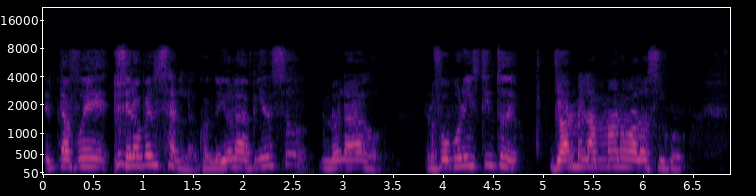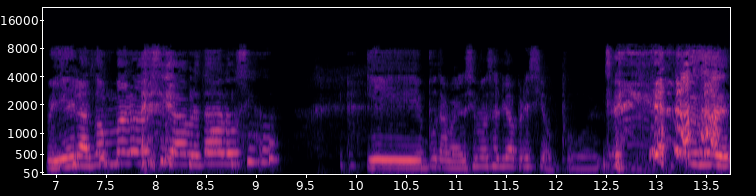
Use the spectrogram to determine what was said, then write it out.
Esta fue cero pensarla. Cuando yo la pienso, no la hago. Pero fue puro instinto de llevarme las manos a los hocicos. Me llevé las dos manos así, apretaba los hocicos. Y puta madre, encima salió a presión, pues, weón. Entonces,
